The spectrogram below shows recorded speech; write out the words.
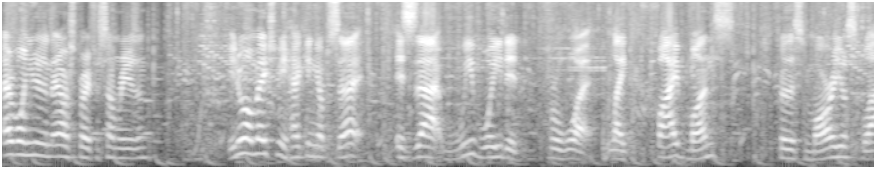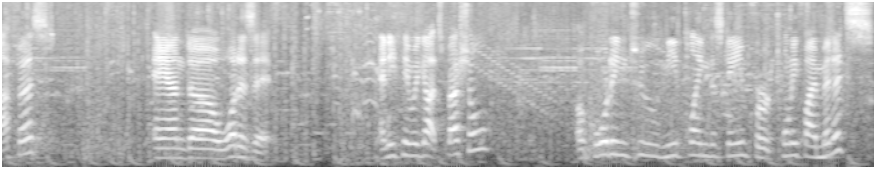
Everyone using Aerospray for some reason. You know what makes me hecking upset? Is that we've waited for what, like five months for this Mario Splatfest? And uh, what is it? Anything we got special? According to me playing this game for 25 minutes?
